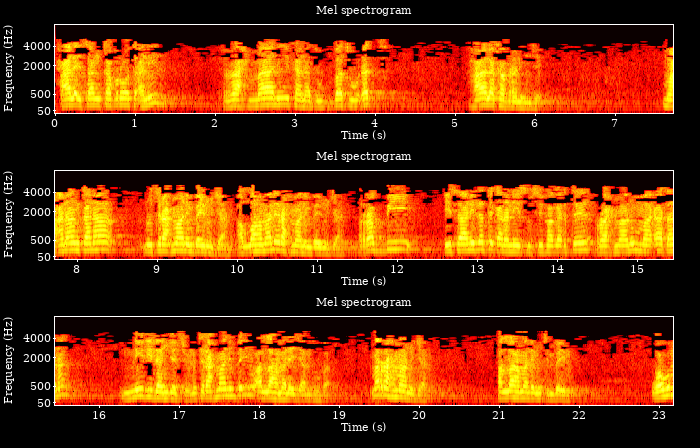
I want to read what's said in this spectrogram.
حال إسان كفروت أنين رحماني كان دبتو رت حال كفر ننجي معنى كان نت رحمن بين جان. اللهم لي رحمن بين جان. ربي إساني رتك أنا نيسو سفقرت رحمن ما أتنا نيدي دنججو. نت رحمن بين اللهم لي جان دوبا. ما الرحمن جان؟ اللهم لي نت بينه وهم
